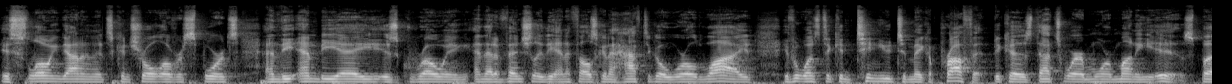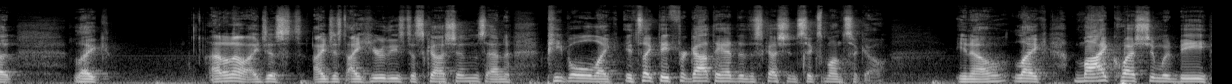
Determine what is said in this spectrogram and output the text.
is slowing down in its control over sports and the NBA is growing and that eventually the NFL is going to have to go worldwide if it wants to continue to make a profit because that's where more money is. But like I don't know. I just, I just, I hear these discussions and people like, it's like they forgot they had the discussion six months ago. You know, like my question would be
